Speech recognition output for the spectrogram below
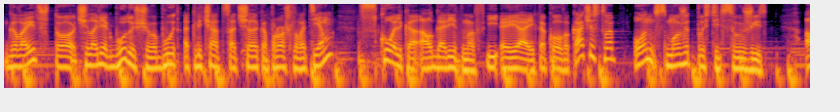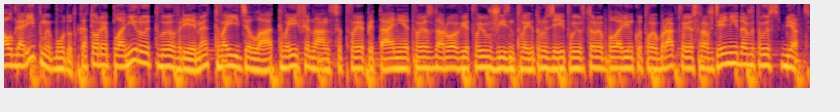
говорит, что человек будущего будет отличаться от человека прошлого тем, сколько алгоритмов и AI какого качества он сможет пустить в свою жизнь. Алгоритмы будут, которые планируют твое время, твои дела, твои финансы, твое питание, твое здоровье, твою жизнь, твоих друзей, твою вторую половинку, твой брак, твое рождение и даже твою смерть.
